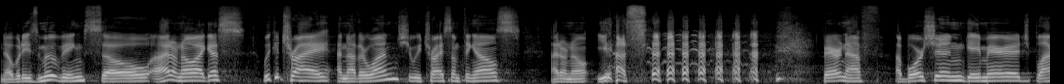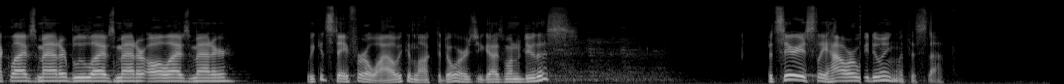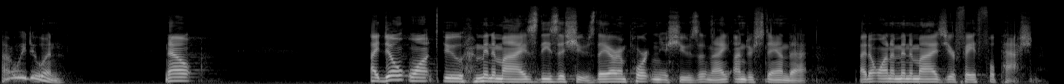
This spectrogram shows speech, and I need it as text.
Nobody's moving, so I don't know. I guess we could try another one. Should we try something else? I don't know. Yes. Fair enough. Abortion, gay marriage, Black Lives Matter, Blue Lives Matter, All Lives Matter. We could stay for a while. We can lock the doors. You guys want to do this? But seriously, how are we doing with this stuff? How are we doing? Now, I don't want to minimize these issues. They are important issues, and I understand that. I don't want to minimize your faithful passion.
